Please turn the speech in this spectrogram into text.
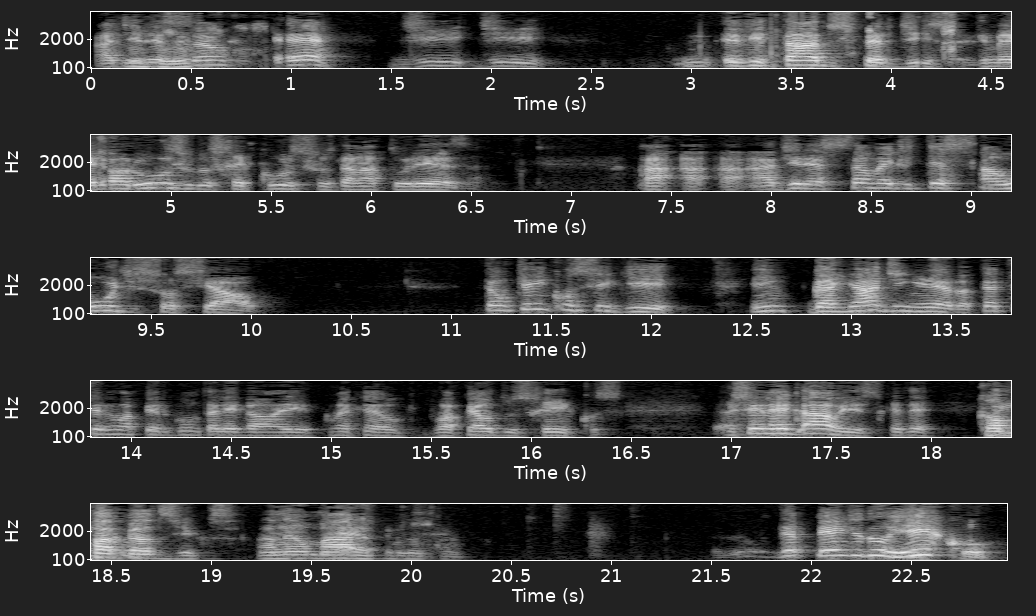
A direção uhum. é de, de evitar desperdício, de melhor uso dos recursos da natureza. A, a, a direção é de ter saúde social. Então, quem conseguir ganhar dinheiro, até teve uma pergunta legal aí, como é que é o papel dos ricos? Achei legal isso. Quer dizer, Qual o papel dos ricos? A Neumara é, perguntando. Depende do rico.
